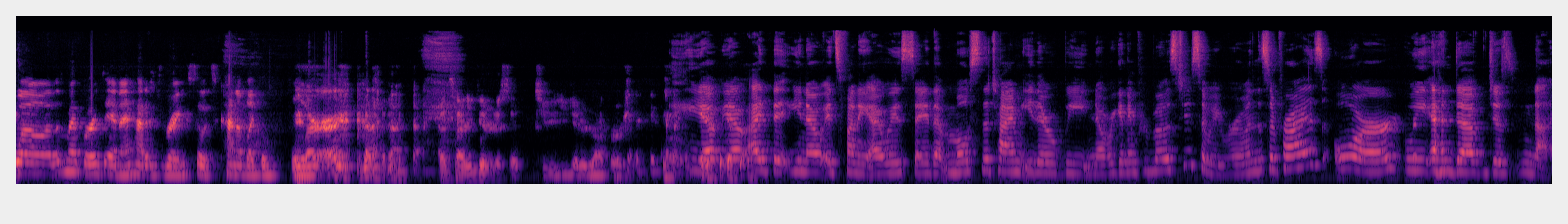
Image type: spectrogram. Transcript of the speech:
Well, it was my birthday and I had a drink, so it's kind of like a blur. That's how you get her to sit. You, you get her drunk first. yep, yep. I think you know it's funny. I always say that most of the time, either we know we're getting proposed to, so we ruin the surprise, or we end up just not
